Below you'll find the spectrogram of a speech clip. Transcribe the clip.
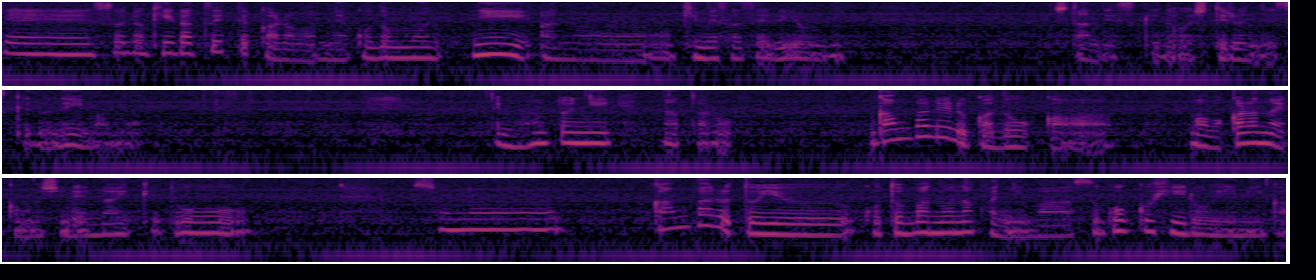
でそれを気がついてからはね子供にあの決めさせるようにしたんですけどしてるんですけどね今も。でも本当に何だろう頑張れるかどうかまあ分からないかもしれないけどその頑張るという言葉の中にはすごく広い意味が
